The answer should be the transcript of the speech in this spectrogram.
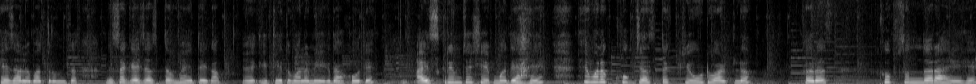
हे झालं बाथरूमचं. आणि सगळ्यात जास्त माहिती आहे का इथे तुम्हाला मी एक दाखवते. आईस्क्रीमच्या शेपमध्ये आहे. हे मला खूप जास्त क्यूट वाटलं. खरंच खूप सुंदर आहे हे.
